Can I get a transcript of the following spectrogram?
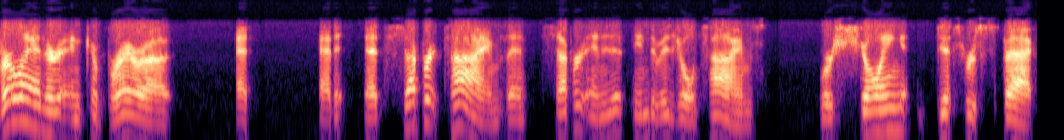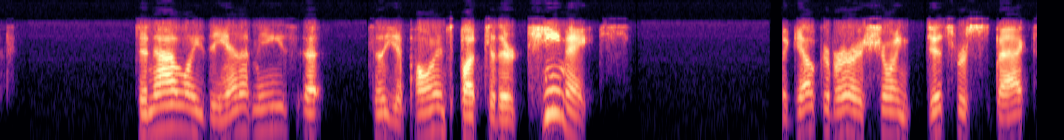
Verlander and Cabrera at at at separate times and separate individual times were showing disrespect to not only the enemies, uh, to the opponents, but to their teammates. Miguel Cabrera is showing disrespect,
